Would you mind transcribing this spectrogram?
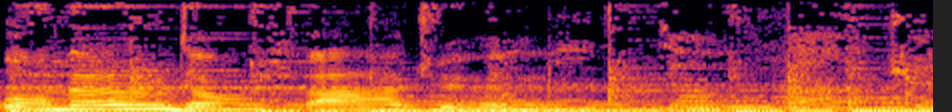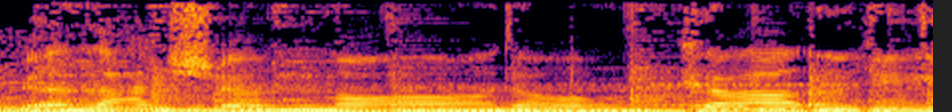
我们都发觉，原来什么都可以。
